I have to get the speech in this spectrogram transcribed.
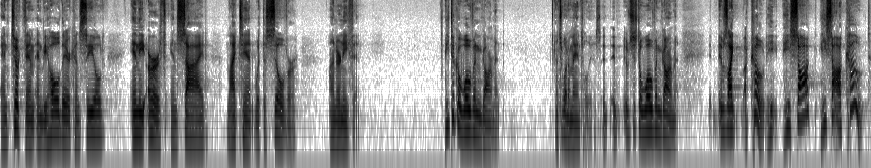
and took them, and behold, they are concealed in the earth inside my tent with the silver underneath it. He took a woven garment. That's what a mantle is. It, it, it was just a woven garment it was like a coat. He, he, saw, he saw a coat.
